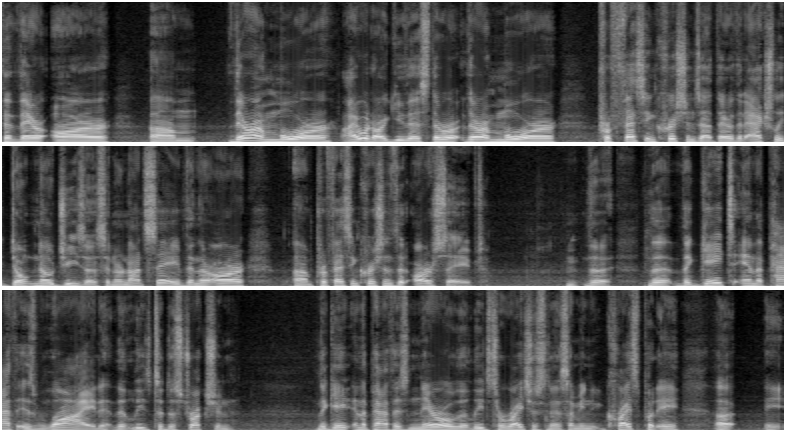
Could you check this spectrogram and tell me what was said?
that there are um, there are more i would argue this there are there are more professing christians out there that actually don't know jesus and are not saved than there are um, professing christians that are saved the the the gate and the path is wide that leads to destruction the gate and the path is narrow that leads to righteousness. I mean, Christ put a, uh, a,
